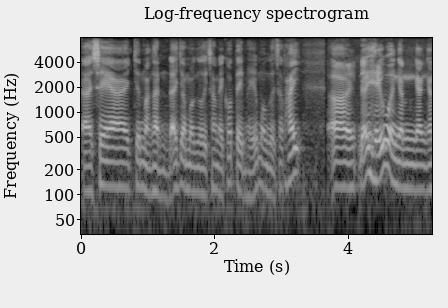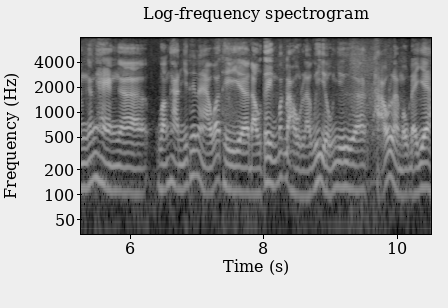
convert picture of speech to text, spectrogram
share trên màn hình để cho mọi người sau này có tìm hiểu mọi người sẽ thấy Ờ, để hiểu về ngành ngành ngành ngân hàng ờ, vận hành như thế nào á thì ờ, đầu tiên bắt đầu là ví dụ như ờ, Thảo là một đại gia.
